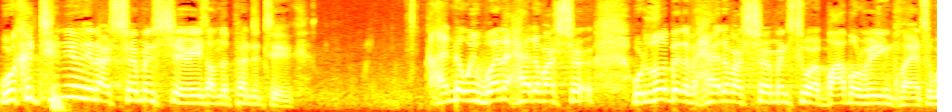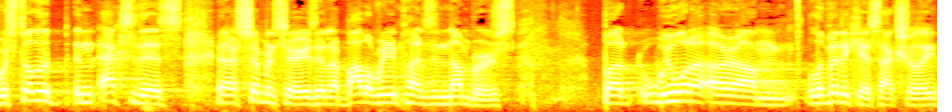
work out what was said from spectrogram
We're continuing in our sermon series on the Pentateuch. I know we went ahead of our, ser- we're a little bit ahead of our sermons to our Bible reading plan. So we're still in Exodus in our sermon series, and our Bible reading plans in Numbers. But we want to, or um, Leviticus actually,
